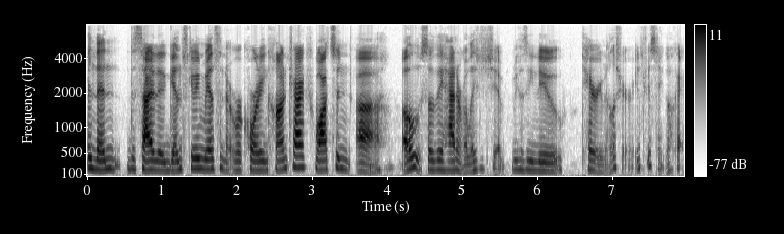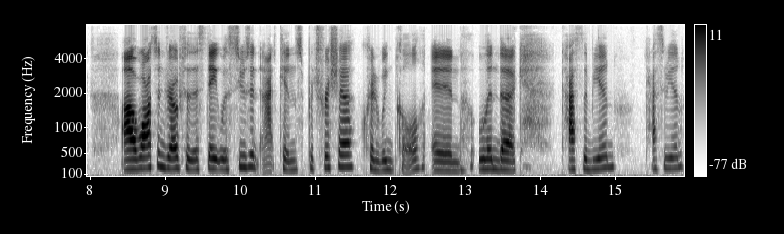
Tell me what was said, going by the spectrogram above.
and then decided against giving Manson a recording contract. Watson, uh, oh, so they had a relationship because he knew Terry Melcher. Interesting. Okay. Uh, Watson drove to the estate with Susan Atkins, Patricia Krenwinkel, and Linda Kasabian. Kasabian.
